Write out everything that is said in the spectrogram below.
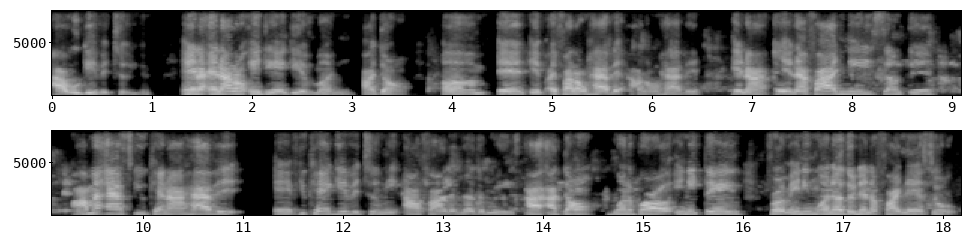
I will give it to you. And and I don't Indian give money. I don't. Um, and if if I don't have it, I don't have it. And I and if I need something, I'm gonna ask you, can I have it? And if you can't give it to me, I'll find another means. I, I don't want to borrow anything from anyone other than a financial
